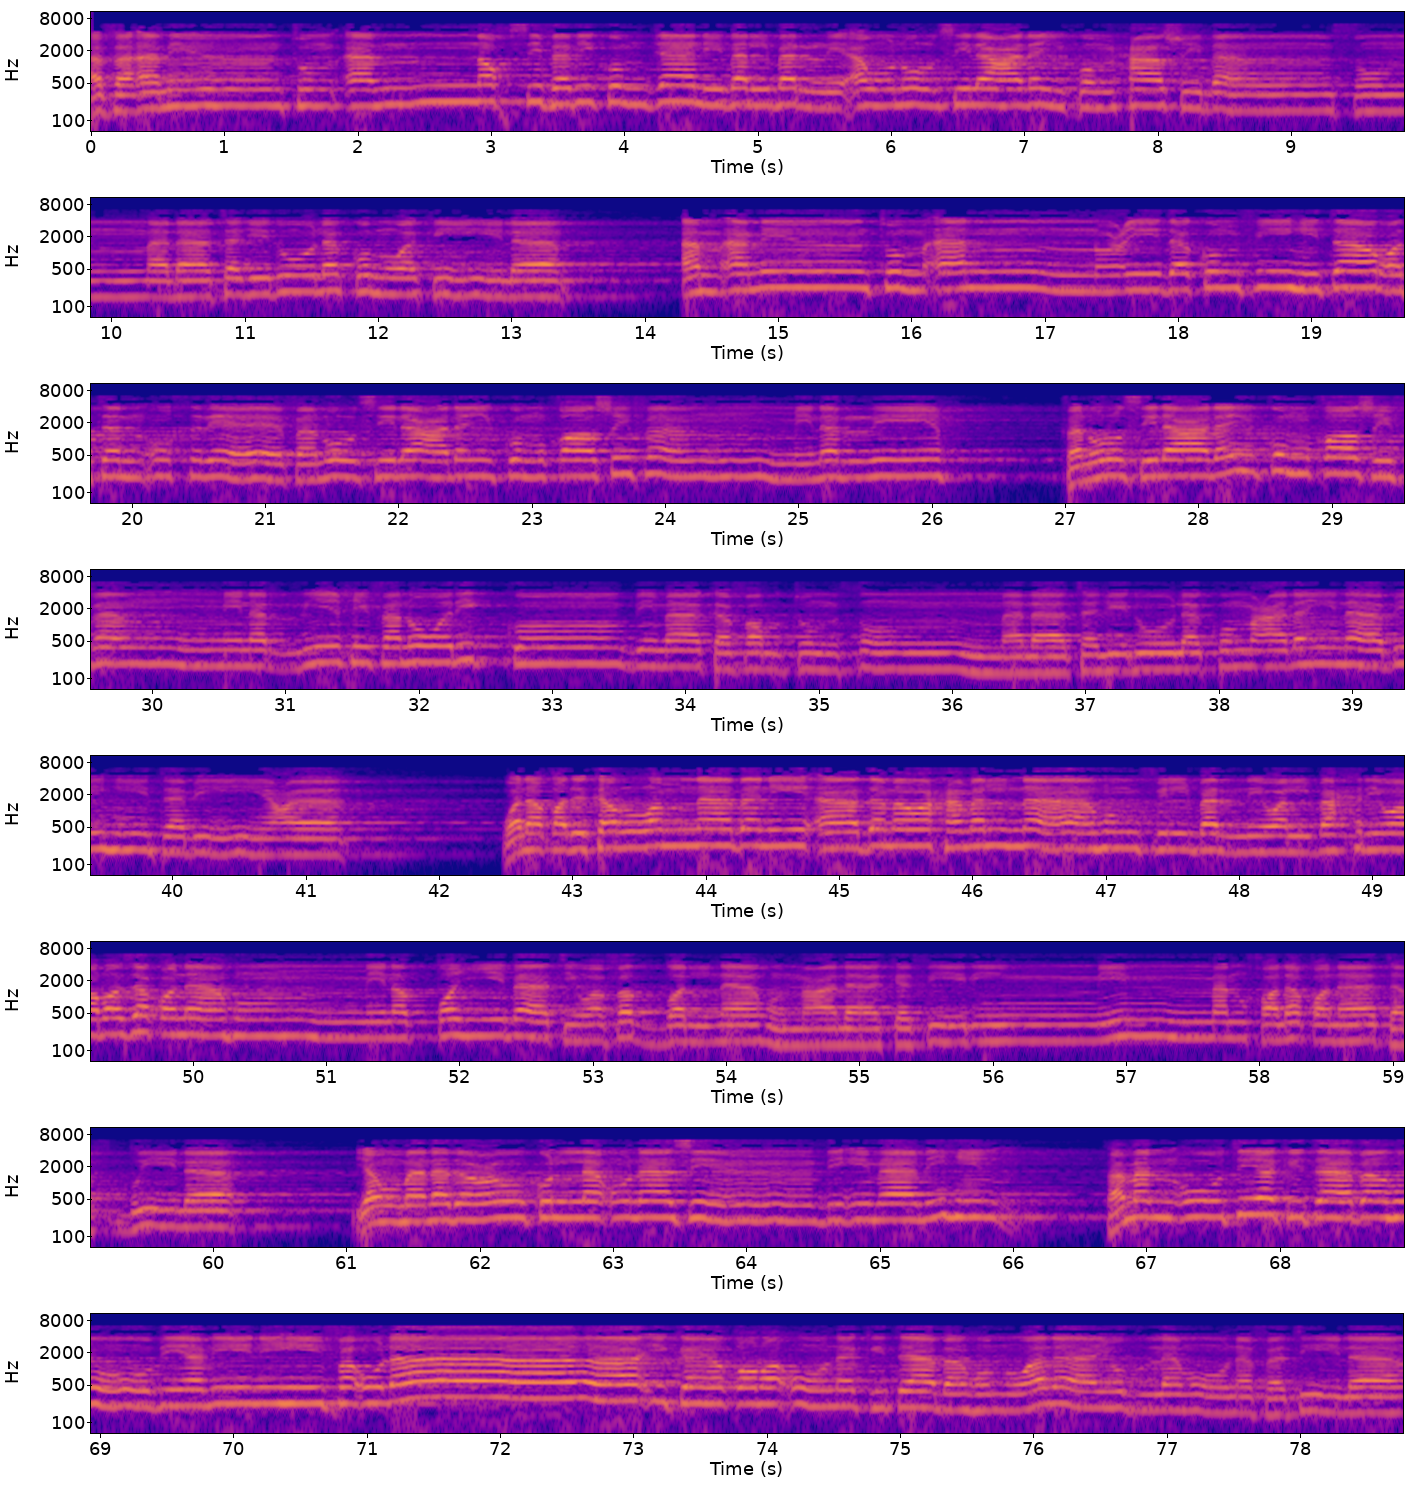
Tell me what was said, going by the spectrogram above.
أفأمنتم أن نخسف بكم جانب البر أو نرسل عليكم حاصبا ثم لا تجدوا لكم وكيلا أم أمنتم أن نعيدكم فيه تارة أخرى فنرسل عليكم قاصفا من الريح ۖ فنرسل عليكم قاصفا من الريح فنغرقكم بما كفرتم ثم لا تجدوا لكم علينا به تبيعا. ولقد كرمنا بني آدم وحملناهم في البر والبحر ورزقناهم من الطيبات وفضلناهم على كثير ممن خلقنا تفضيلا. يوم ندعو كل أناس بإمامهم فمن أوتي كتابه بيمينه فأولئك يقرؤون كتابهم ولا يظلمون فتيلا.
